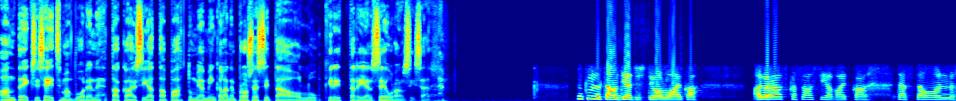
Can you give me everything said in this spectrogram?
anteeksi seitsemän vuoden takaisia tapahtumia. Minkälainen prosessi tämä on ollut kirittärien seuran sisällä? No kyllä tämä on tietysti ollut aika aika raskas asia, vaikka tässä on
